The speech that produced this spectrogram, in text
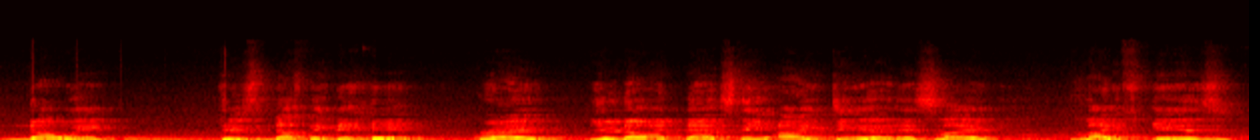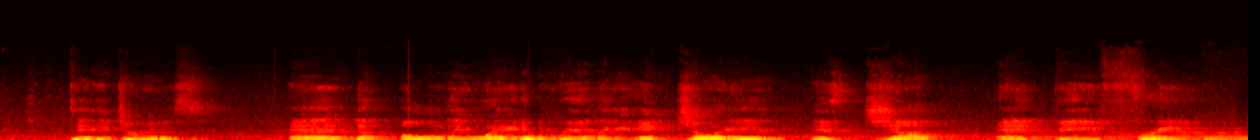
knowing there's nothing to hit, right? You know, and that's the idea. It's like life is dangerous. And the only way to really enjoy it is jump and be free.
